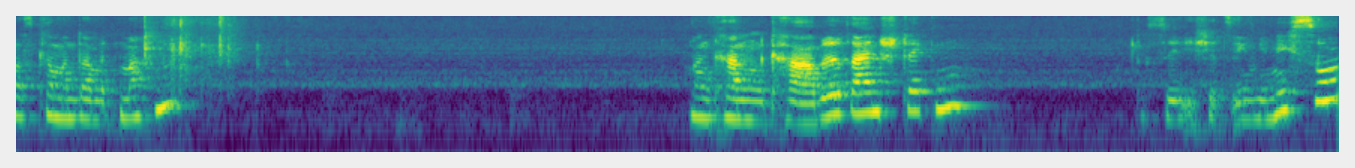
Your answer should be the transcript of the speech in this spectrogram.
Was kann man damit machen? Man kann ein Kabel reinstecken. Das sehe ich jetzt irgendwie nicht so.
